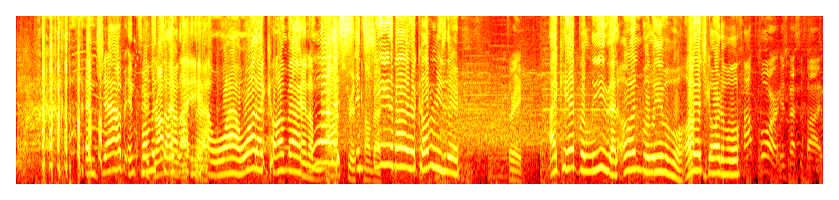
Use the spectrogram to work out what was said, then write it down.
and jab into From the drop down sideline. Yeah, wow, what a comeback. And a what monstrous a comeback. insane amount of recoveries there. Three. I can't believe that. Unbelievable. Unedge guardable. Top four is best of five.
